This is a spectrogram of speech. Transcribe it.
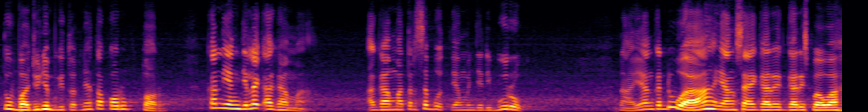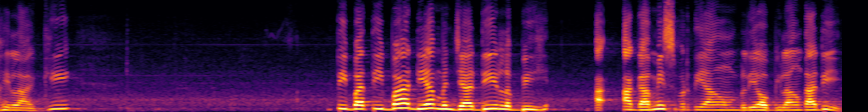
tuh bajunya begitu ternyata koruptor. Kan yang jelek agama. Agama tersebut yang menjadi buruk. Nah yang kedua yang saya garis, garis bawahi lagi, tiba-tiba dia menjadi lebih agamis seperti yang beliau bilang tadi.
